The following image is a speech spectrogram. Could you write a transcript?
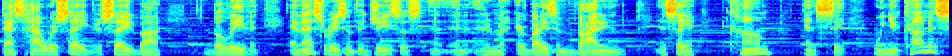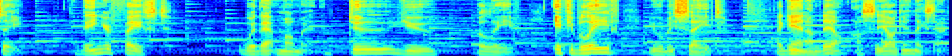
That's how we're saved. You're saved by believing. And that's the reason that Jesus and, and everybody's inviting and saying, Come and see. When you come and see, then you're faced with that moment. Do you believe? If you believe, you will be saved. Again, I'm Dale. I'll see y'all again next time.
